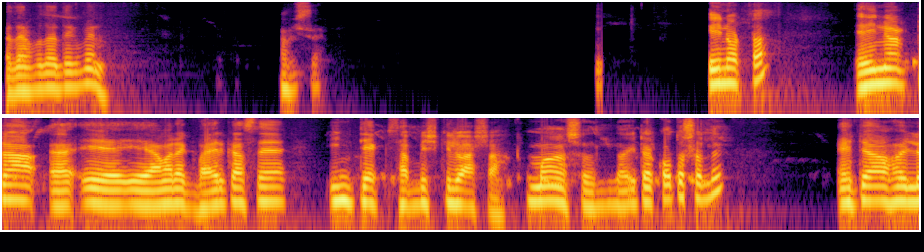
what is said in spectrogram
ফেদার ফেদার দেখবেন? এই নটটা? এই নটটা আমার এক ভাইয়ের কাছে ইনটেক ছাব্বিশ কিলো আসা মাশাআল্লাহ এটা কত সালে? এটা হইল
